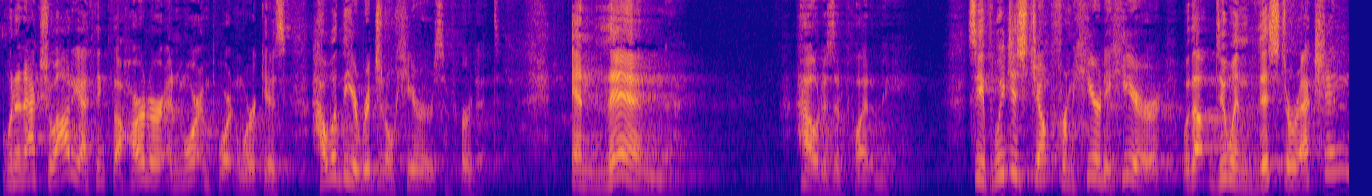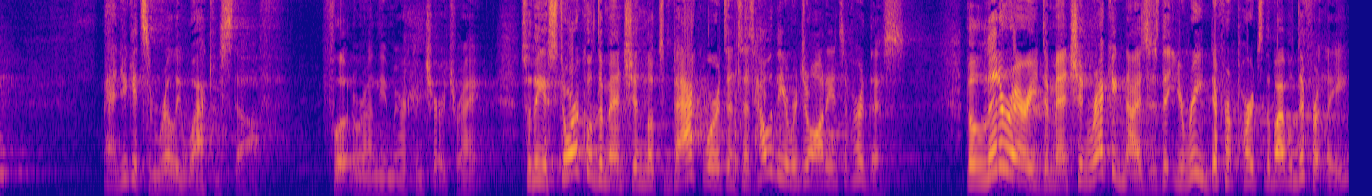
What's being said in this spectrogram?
When in actuality, I think the harder and more important work is how would the original hearers have heard it? And then, how does it apply to me? See, if we just jump from here to here without doing this direction, man, you get some really wacky stuff floating around the American church, right? So the historical dimension looks backwards and says, how would the original audience have heard this? The literary dimension recognizes that you read different parts of the Bible differently.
